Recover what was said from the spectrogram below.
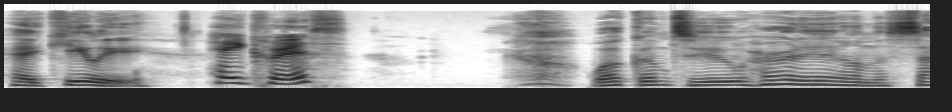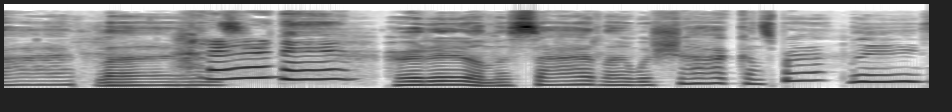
Hey, Keely. Hey, Chris. Welcome to Heard It on the Sidelines. Heard it. Heard It on the Sideline with Shotgun Spratling.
